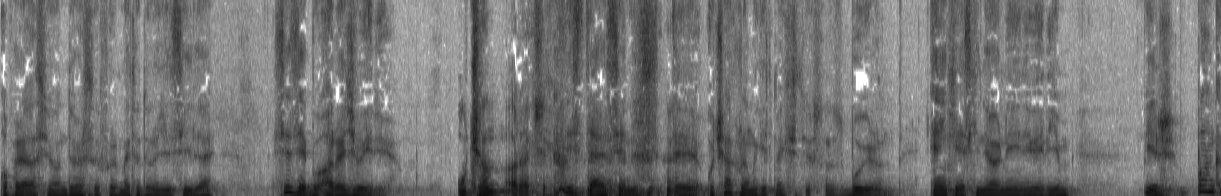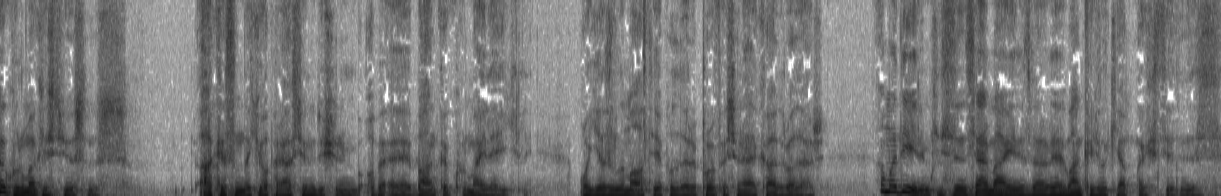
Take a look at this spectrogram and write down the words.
operasyon 4.0 metodolojisiyle size bu aracı veriyor. Uçan araç. İsterseniz e, uçakla mı gitmek istiyorsunuz? Buyurun. En keskin örneğini vereyim. Bir banka kurmak istiyorsunuz arkasındaki operasyonu düşünün e, banka kurmayla ilgili. O yazılım altyapıları, profesyonel kadrolar. Ama diyelim ki sizin sermayeniz var ve bankacılık yapmak istediniz.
